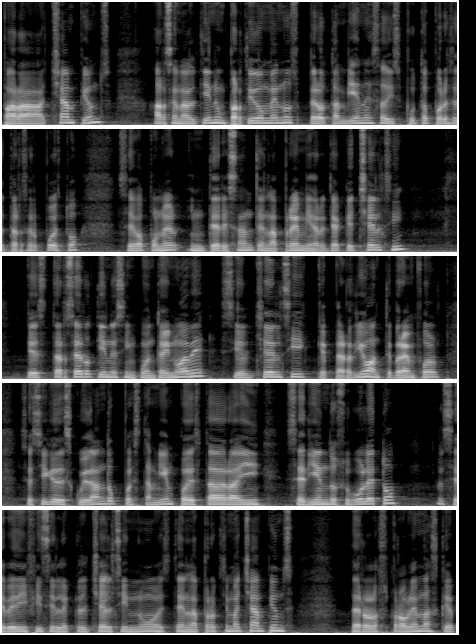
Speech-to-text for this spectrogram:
para Champions. Arsenal tiene un partido menos, pero también esa disputa por ese tercer puesto se va a poner interesante en la Premier, ya que Chelsea que es tercero, tiene 59. Si el Chelsea, que perdió ante Brentford, se sigue descuidando, pues también puede estar ahí cediendo su boleto. Se ve difícil que el Chelsea no esté en la próxima Champions, pero los problemas que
